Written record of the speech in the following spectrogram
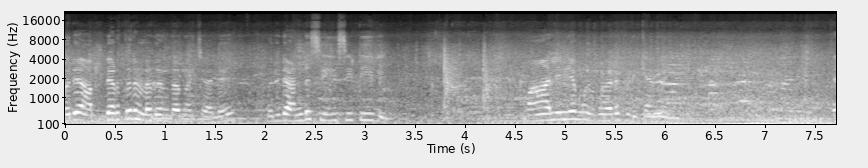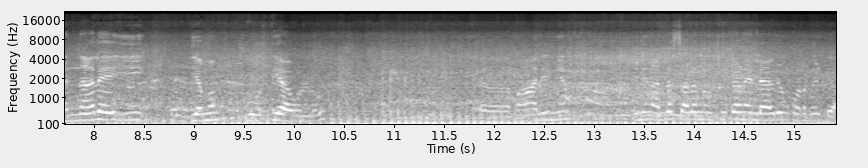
ഒരു അഭ്യർത്ഥന ഉള്ളത് എന്താണെന്ന് വെച്ചാൽ ഒരു രണ്ട് സി സി ടി വി മാലിന്യം മുഴുവരെ പിടിക്കാൻ വേണ്ടി. എന്നാലേ ഈ ഉദ്യമം പൂർത്തിയാവുള്ളൂ. മാലിന്യം ഇനി നല്ല സ്ഥലം നോക്കിയിട്ടാണ് എല്ലാവരും കൊണ്ടുവന്നിടുക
